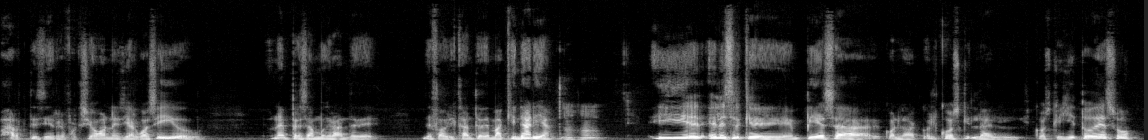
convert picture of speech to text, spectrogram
partes y refacciones y algo así, una empresa muy grande de, fabricante de maquinaria. Y él, es el que empieza con el, el, cosquillito de eso.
